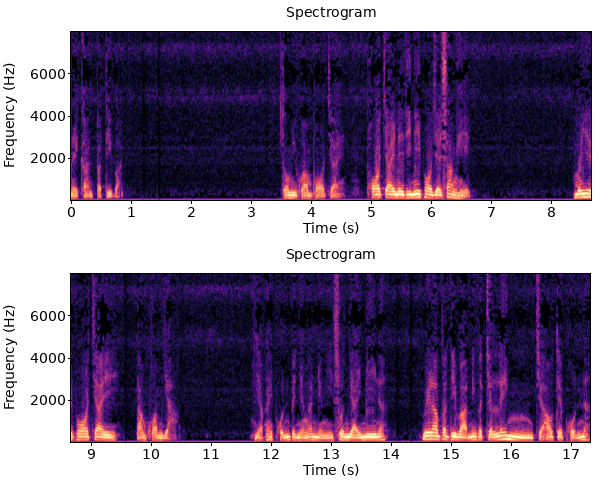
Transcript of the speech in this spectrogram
ในการปฏิบัติ ต้องมีความพอใจ พอใจในที่นี้พอใจสร้างเหตุ ไม่ใช่พอใจตามความอยาก อยากให้ผลเป็นอย่างนั้นอย่างนี้ ส่วนใหญ่มีนะ เวลาปฏิบัตินี่ก็จะเล่งจะเอาแต่ผลนะ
